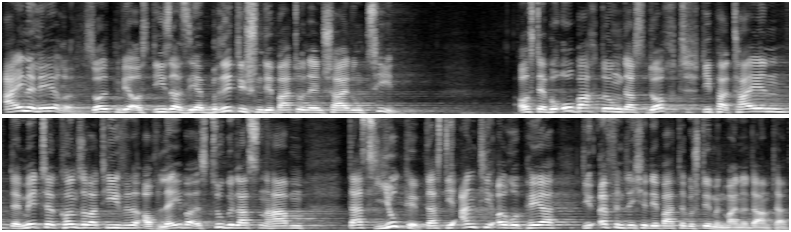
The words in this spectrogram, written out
Eine Lehre sollten wir aus dieser sehr britischen Debatte und Entscheidung ziehen. Aus der Beobachtung, dass dort die Parteien der Mitte, Konservative, auch Labour es zugelassen haben, dass UKIP, dass die Anti-Europäer die öffentliche Debatte bestimmen, meine Damen und Herren.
